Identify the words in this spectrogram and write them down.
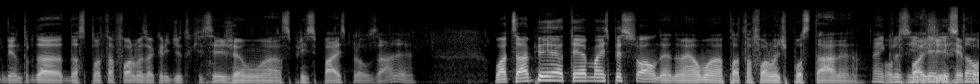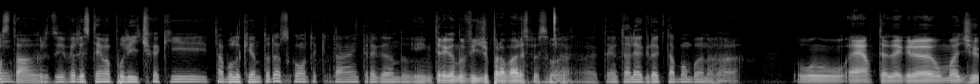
dentro da- das plataformas, acredito que sejam as principais para usar, né? O WhatsApp é até mais pessoal, né? Não é uma plataforma de postar, né? É, inclusive, pode eles tão- repostar, né? inclusive, eles têm uma política que está bloqueando todas as contas que está entregando. E entregando vídeo para várias pessoas. É, Tem o Telegram que está bombando agora. Ah, o, é, o Telegram, uma de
